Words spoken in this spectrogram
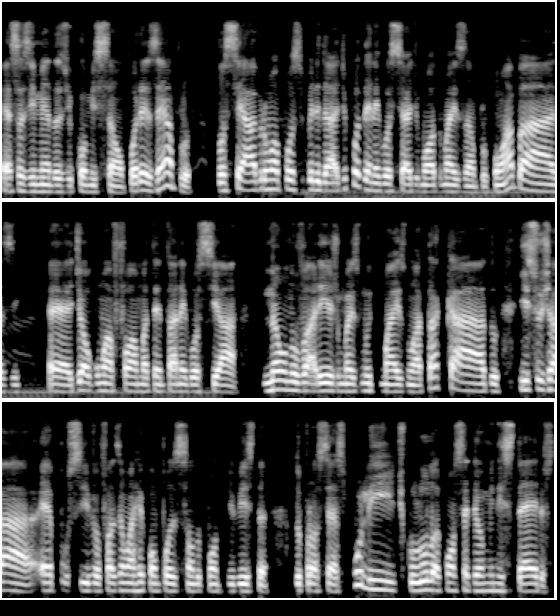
essas emendas de comissão, por exemplo, você abre uma possibilidade de poder negociar de modo mais amplo com a base, é, de alguma forma tentar negociar não no varejo, mas muito mais no atacado. Isso já é possível fazer uma recomposição do ponto de vista do processo político. Lula concedeu ministérios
